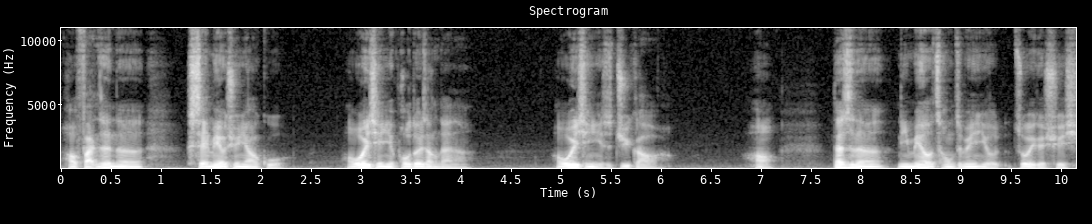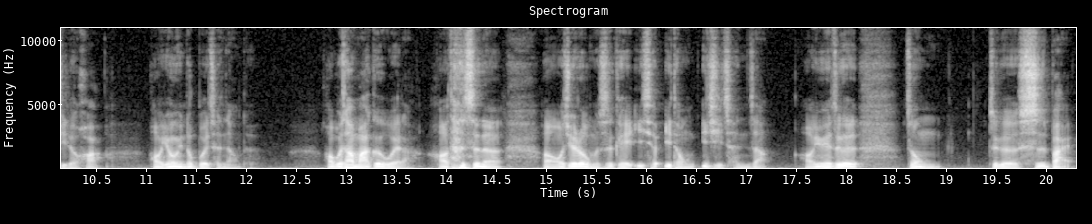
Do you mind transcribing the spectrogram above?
好，反正呢，谁没有炫耀过？我以前也破对账单啊，我以前也是巨高啊，好，但是呢，你没有从这边有做一个学习的话，好，永远都不会成长的，好，不是要骂各位啦。好，但是呢，啊，我觉得我们是可以一起一同一起成长，好，因为这个这种这个失败，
